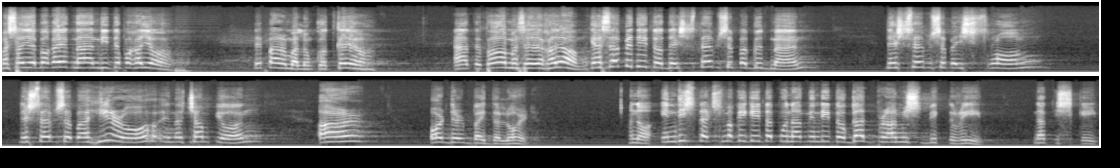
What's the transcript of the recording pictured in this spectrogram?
Masaya ba kayo na andito pa kayo? Eh, para malungkot kayo. At ito, masaya kayo. Kaya sabi dito, the steps of a good man, the steps of a strong, the steps of a hero and a champion are ordered by the Lord. Ano, in this text, makikita po natin dito, God promised victory, not escape.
